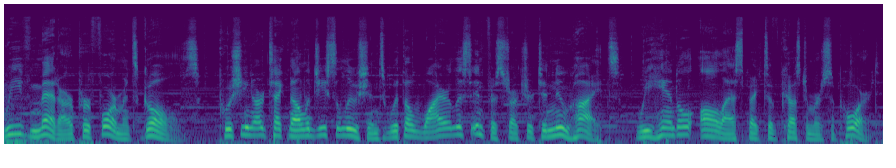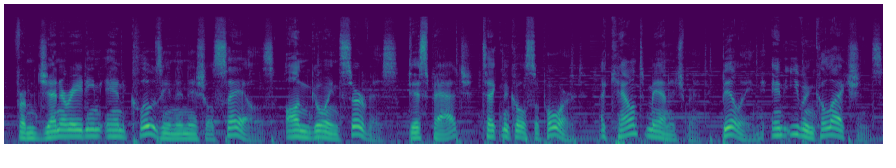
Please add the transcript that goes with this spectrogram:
We've met our performance goals, pushing our technology solutions with a wireless infrastructure to new heights. We handle all aspects of customer support, from generating and closing initial sales, ongoing service, dispatch, technical support, account management, billing, and even collections.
